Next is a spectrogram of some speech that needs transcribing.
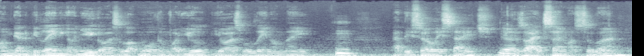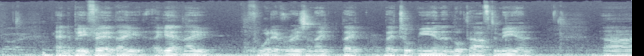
I'm going to be leaning on you guys a lot more than what you, you guys will lean on me Mm. at this early stage Yeah. because I had so much to learn. And to be fair, they again they for whatever reason they, they, they took me in and looked after me and uh,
